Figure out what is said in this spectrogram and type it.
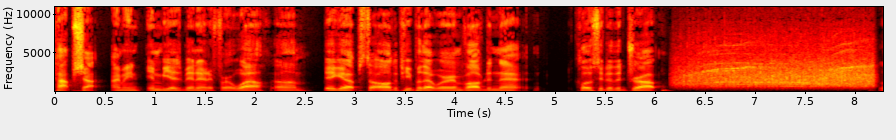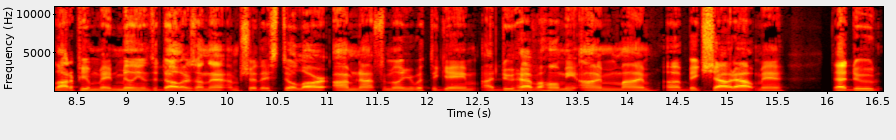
Top Shot. I mean, NBA has been at it for a while. Um, big ups to all the people that were involved in that. Closer to the drop. A lot of people made millions of dollars on that. I'm sure they still are. I'm not familiar with the game. I do have a homie, I'm Mime. Uh, big shout out, man. That dude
